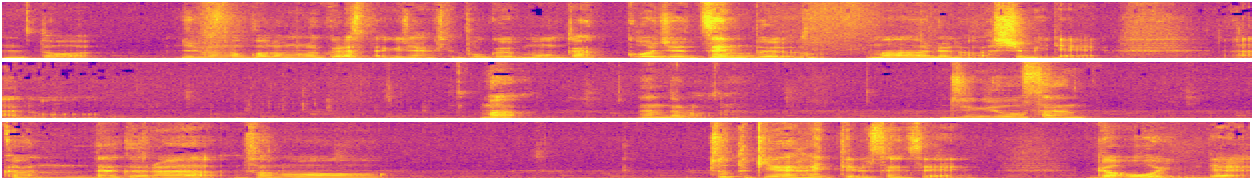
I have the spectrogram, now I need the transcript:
うんと自分の子供のクラスだけじゃなくて僕もう学校中全部回るのが趣味であのまあなんだろうな授業参観だからそのちょっと気合入ってる先生が多いんで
